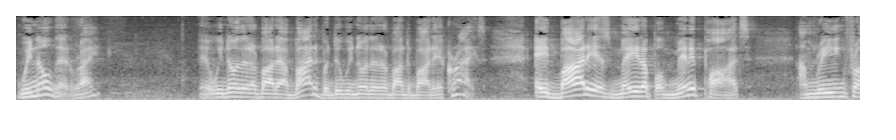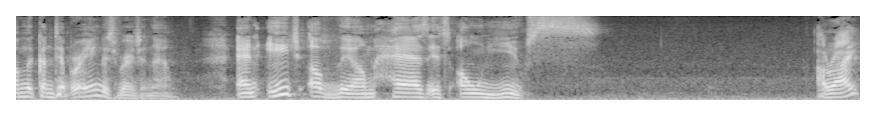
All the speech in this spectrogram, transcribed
We know that, right? And we know that about our body, but do we know that about the body of Christ? A body is made up of many parts. I'm reading from the contemporary English version now. And each of them has its own use. All right?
